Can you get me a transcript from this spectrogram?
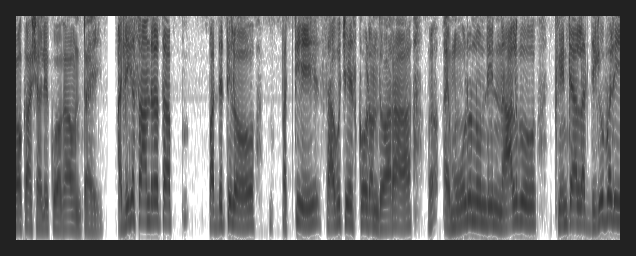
అవకాశాలు ఎక్కువగా ఉంటాయి. అధిక సాంద్రత పద్ధతిలో పత్తి సాగు చేసుకోవడం ద్వారా మూడు నుండి నాలుగు క్వింటాల దిగుబడి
